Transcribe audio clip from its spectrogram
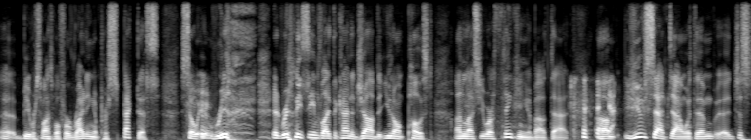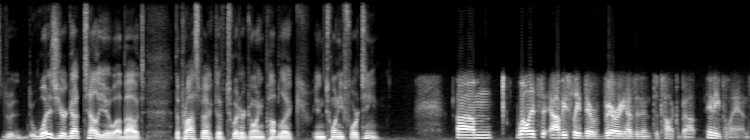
uh, be responsible for writing a prospectus. So it really, it really seems like the kind of job that you don't post unless you are thinking about that. Um, You've sat down with them. Uh, just what does your gut tell you about the prospect of Twitter going public in 2014? Um, well, it's obviously they're very hesitant to talk about any plans.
